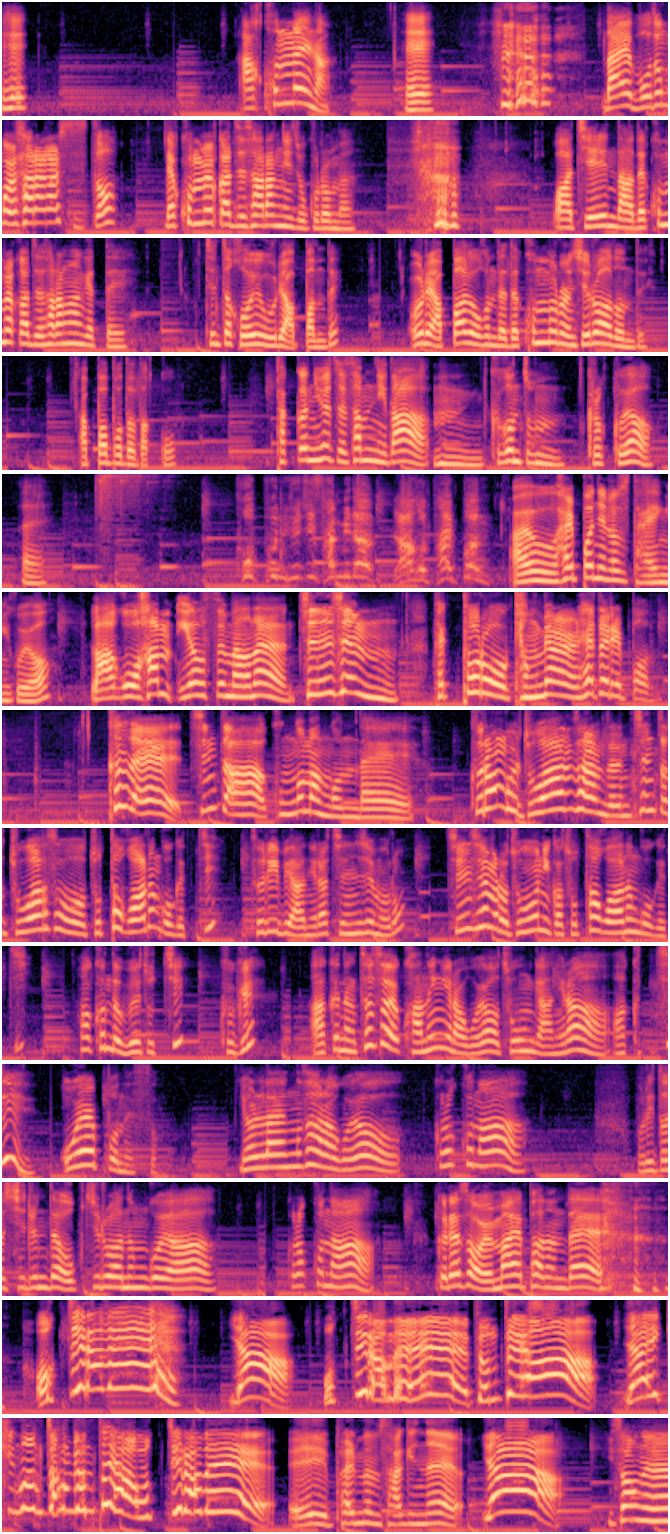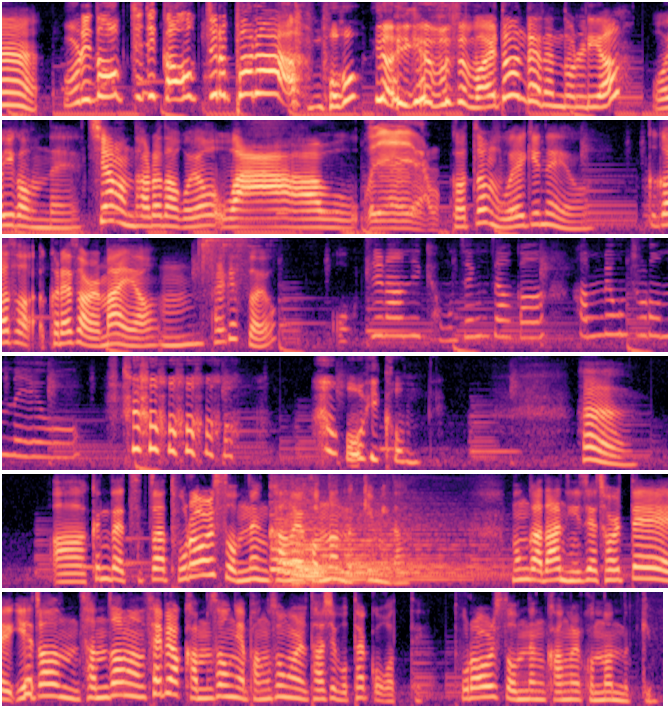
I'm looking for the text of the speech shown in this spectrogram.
에? 아 콧물 나. 에? 나의 모든 걸 사랑할 수 있어? 내 콧물까지 사랑해줘 그러면. 와 지린다. 내 콧물까지 사랑하겠대. 진짜 거의 우리 아빠인데? 우리 아빠도 근데 내 콧물은 싫어하던데. 아빠보다 낫고. 다끈 휴지 삽니다. 음 그건 좀 그렇고요. 예. 코푼 휴지 삽니다. 라고 8번. 아유 할 뻔이라서 다행이고요. 라고 함이었으면은 진심 100% 경멸해드릴 뻔. 근데 진짜 궁금한 건데 그런 걸 좋아하는 사람들은 진짜 좋아서 좋다고 하는 거겠지? 드립이 아니라 진심으로? 진심으로 좋으니까 좋다고 하는 거겠지? 아 근데 왜 좋지? 그게? 아 그냥 특수의 관행이라고요? 좋은 게 아니라 아 그치? 오해할 뻔했어. 연락 행사라고요? 그렇구나. 우리도 싫은데 억지로 하는 거야. 그렇구나. 그래서 얼마에 파는데 억지라며! 야 억지라며 변태야! 야 이 킹왕짱 변태야 억지라며! 에이 팔면 사기네. 야 이상해. 우리도 억지니까 억지로 팔아. 뭐? 야 이게 무슨 말도 안 되는 논리야? 어이가 없네. 취향은 다르다고요? 와우. 그거 좀 우애긴 해요. 그거서 그래서 얼마예요? 음 팔겠어요? 억지라니 경쟁자가 한 명 줄었네요. 어이가 없네. 흠. 아 근데 진짜 돌아올 수 없는 강을 건넌 느낌이다. 뭔가 난 이제 절대 예전 잔잔한 새벽 감성의 방송을 다시 못할 것 같아. 돌아올 수 없는 강을 건넌 느낌.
